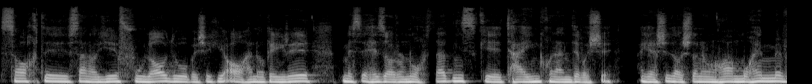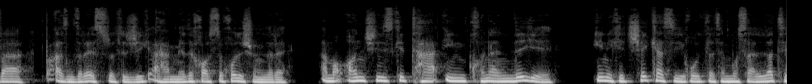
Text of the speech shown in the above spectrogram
ساخت صنایع فولاد و به شکلی آهن و غیره مثل 1900 نیست که تعیین کننده باشه. اگرچه داشتن اونها هم مهمه و از نظر استراتژیک اهمیت خاص خودشون داره. اما آن چیزی که تعیین کننده اینه که چه کسی قدرت مسلط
